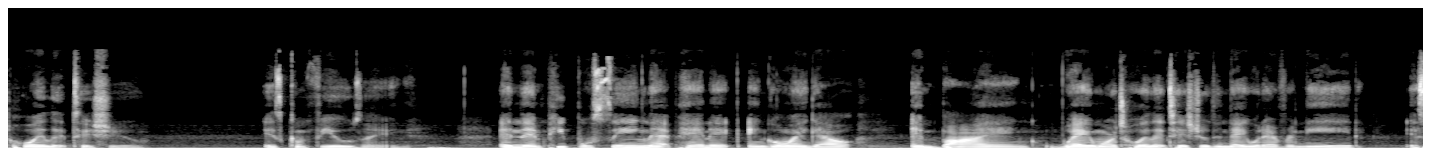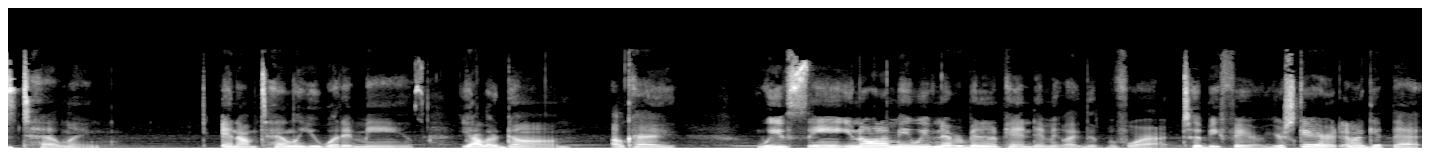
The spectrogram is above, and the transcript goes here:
toilet tissue is confusing. And then people seeing that panic and going out and buying way more toilet tissue than they would ever need is telling. And I'm telling you what it means. Y'all are dumb, okay? We've seen, you know what I mean? We've never been in a pandemic like this before. To be fair, you're scared, and I get that.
